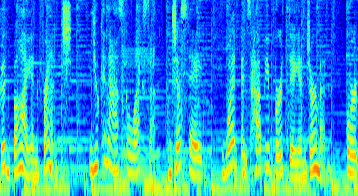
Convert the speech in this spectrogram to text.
goodbye in French? You can ask Alexa. Just say, What is happy birthday in German? Or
